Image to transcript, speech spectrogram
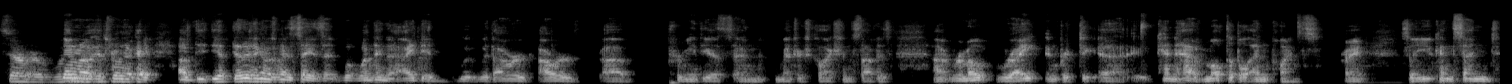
server. No, no, it's really okay. Uh, the, the, the other thing I was going to say is that one thing that I did with, with our, our, uh, Prometheus and metrics collection stuff is, uh, remote write in particular, uh, can have multiple endpoints, right? So you can send,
